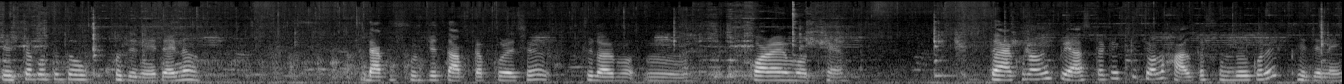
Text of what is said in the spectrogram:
চেষ্টা করতে তো ক্ষতি নেই, তাই না? দেখো সূর্যের তাপ টাপ করেছে চুলার কড়াইয়ের মধ্যে। তো এখন আমি পেঁয়াজটাকে একটু, চলো হালকা সুন্দর করে ভেজে নেই।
